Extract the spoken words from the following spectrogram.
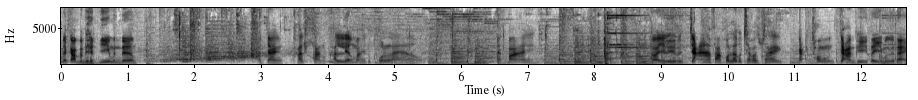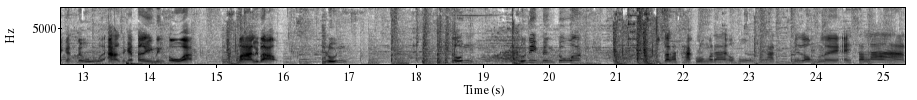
แล้วกลับไปเบ็ดยี่เหมือนเดิม อาจารย์คัดสรรคัดเลือกมาให้ทุกคนแล้วจัดไป ก็อย่าลืมจ้าฝากคนแล้วก็แชร์กดซับสไครต์กับช่องจานพีตีมือแตกกันด้วยอ้าวสแกตเตอร์อีกหนึ่งตัวหมาหรือเปล่าลุ้นลุ้นลุ้นอีกหนึ่งตัว สลัดผักลงก็ได้ โอ้โห สลัดไม่ลงเลย ไอ้สลัด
